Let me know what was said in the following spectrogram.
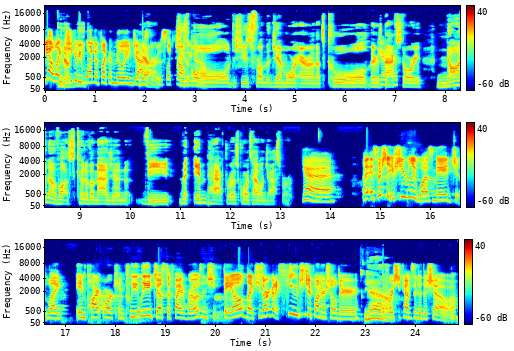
Yeah, like You know, she could be one of like a million Jaspers, like for She's all we know. old. She's from the Gem War era. That's cool. There's Yeah. backstory. None of us could have imagined the the impact Rose Quartz had on Jasper. Yeah. Like, Especially if she really was made like in part or completely justify Rose and she failed, like she's already got a huge chip on her shoulder Yeah. before she comes into the show.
